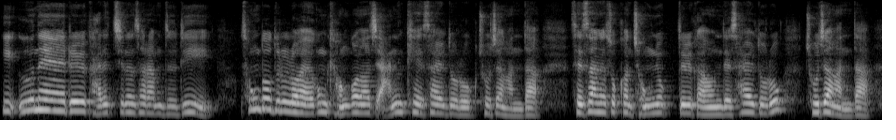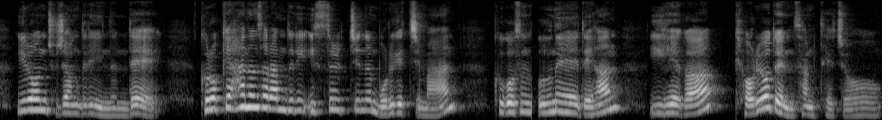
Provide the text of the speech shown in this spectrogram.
이 은혜를 가르치는 사람들이 성도들로 하여금 경건하지 않게 살도록 조장한다. 세상에 속한 정욕들 가운데 살도록 조장한다. 이런 주장들이 있는데 그렇게 하는 사람들이 있을지는 모르겠지만 그것은 은혜에 대한 이해가 결여된 상태죠.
